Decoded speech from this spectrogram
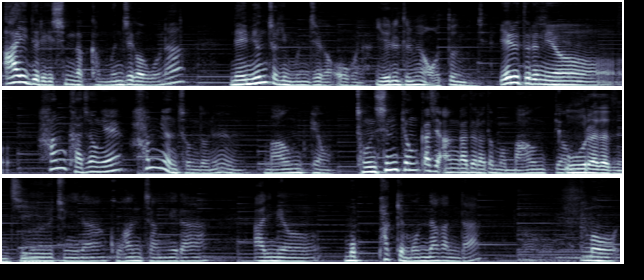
아이들에게 심각한 문제가 오거나 내면적인 문제가 오거나 예를 들면 어떤 문제? 예를 들면 한 가정에 한명 정도는 마음병, 정신병까지 안 가더라도 뭐 마음병, 우울하다든지 우울증이나 고환장애다 아니면 뭐 밖에 못 나간다 뭐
